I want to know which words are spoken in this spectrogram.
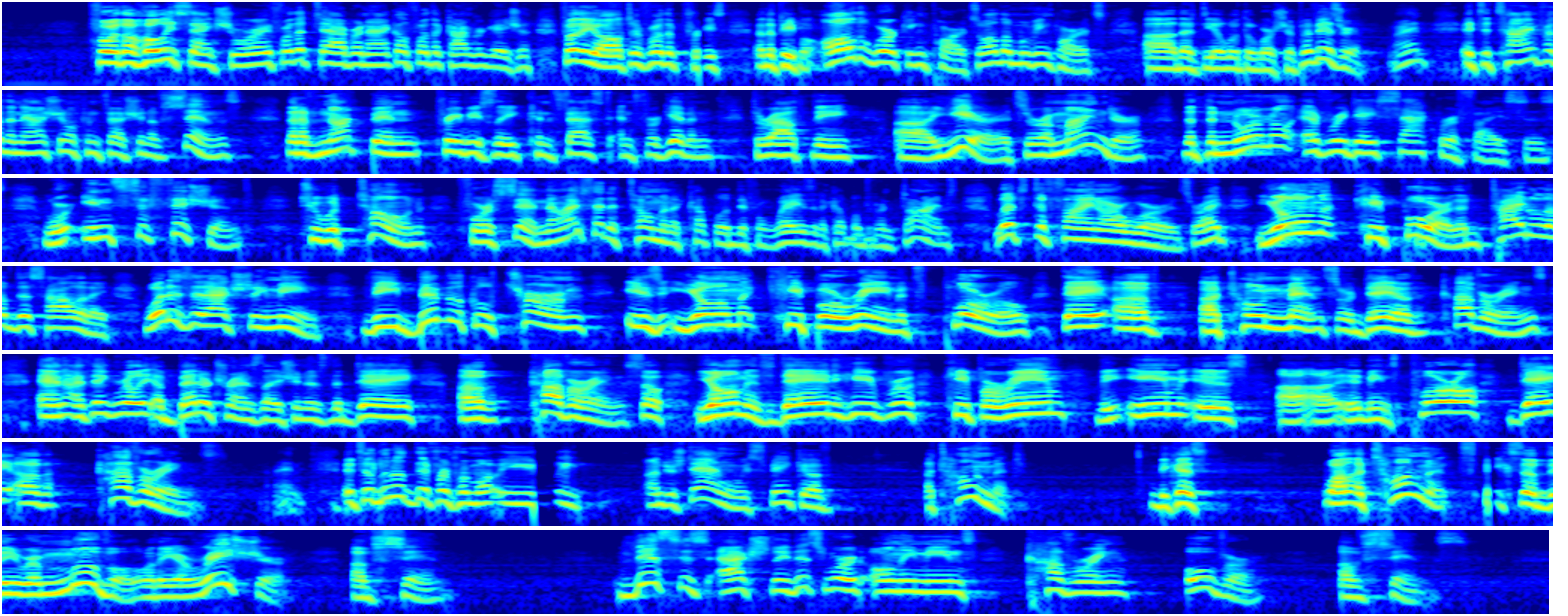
for the holy sanctuary, for the tabernacle, for the congregation, for the altar, for the priests, and the people. All the working parts, all the moving parts uh, that deal with the worship of Israel. Right? It's a time for the national confession of sins that have not been previously confessed and forgiven throughout the uh, year. It's a reminder that the normal everyday sacrifices were insufficient to atone for sin. Now, I've said atonement a couple of different ways and a couple of different times. Let's define our words, right? Yom Kippur, the title of this holiday. What does it actually mean? The biblical term is Yom Kippurim, it's plural, day of atonements or day of coverings. And I think really a better translation is the day of covering. So Yom is day in Hebrew, Kippurim, the Im is, uh, uh, it means plural, day of coverings. Right? It's a little different from what we usually understand when we speak of atonement. Because while atonement speaks of the removal or the erasure of sin, this is actually, this word only means covering over of sins.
